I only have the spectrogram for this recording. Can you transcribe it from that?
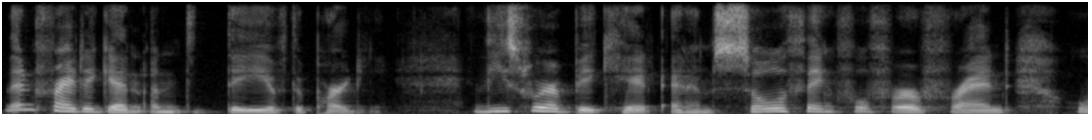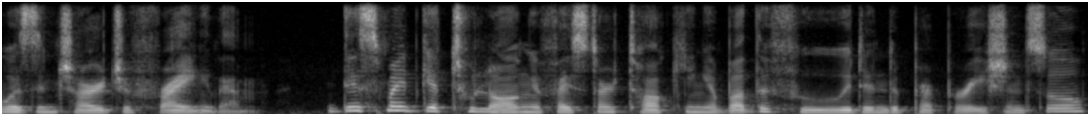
then fried again on the day of the party. These were a big hit, and I'm so thankful for a friend who was in charge of frying them. This might get too long if I start talking about the food and the preparation, so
